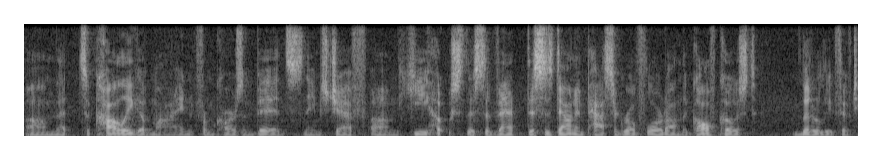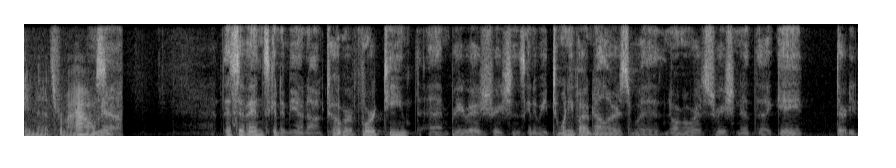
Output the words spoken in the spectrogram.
Um, that's a colleague of mine from Cars and Bids. His name's Jeff. Um, he hosts this event. This is down in Pass-a-Grille, Florida, on the Gulf Coast, literally 15 minutes from my house. Yeah. This event's going to be on October 14th, and pre-registration is going to be $25 with normal registration at the gate, $30.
